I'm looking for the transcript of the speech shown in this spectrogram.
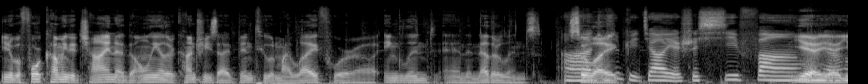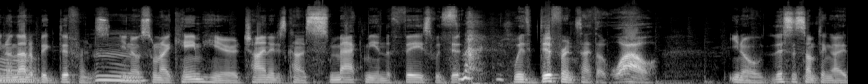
you know, before coming to China, the only other countries I'd been to in my life were uh, England and the Netherlands. 啊， so 就是 like, 比较也是西方。 yeah, yeah, 然 you know, 后 not a big difference. You know, so when I came here, China just kind of smacked me in the face with di- with difference. I thought, wow. You know, this is something I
